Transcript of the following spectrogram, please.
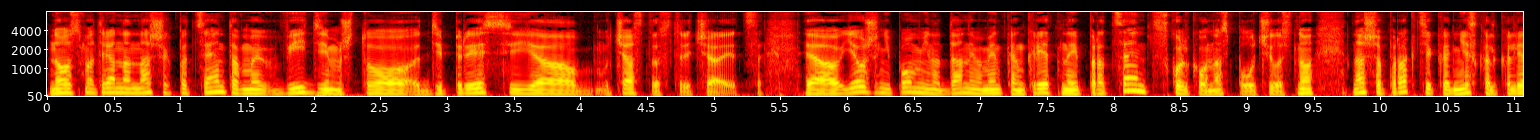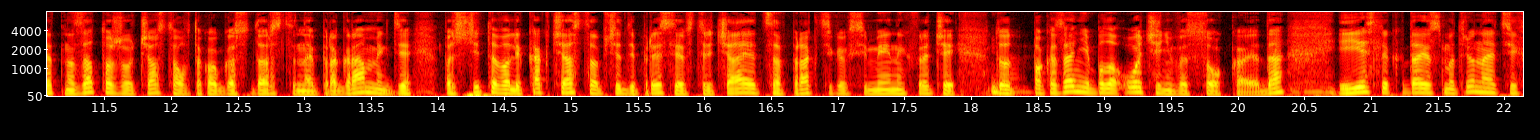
Но смотря на наших пациентов, мы видим, что депрессия часто встречается. Я уже не помню на данный момент конкретный процент, сколько у нас получилось, но наша практика несколько лет назад тоже участвовала в такой государственной программе, где подсчитывали, как часто вообще депрессия встречается в практиках семейных врачей. Да. Тут показание было очень высокое, да. И если, когда я смотрю на этих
